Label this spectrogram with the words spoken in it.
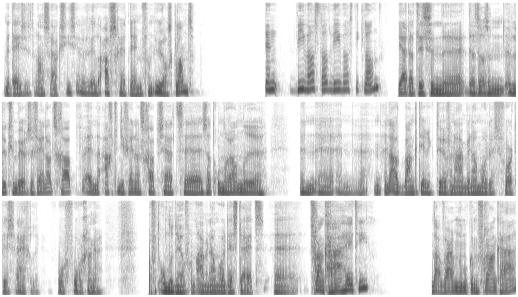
met deze transacties... en we willen afscheid nemen van u als klant. En wie was dat? Wie was die klant? Ja, dat, is een, dat was een Luxemburgse vennootschap. En achter die vennootschap zat, zat onder andere een, een, een, een oud bankdirecteur van ABN AMRO, dus Fortis eigenlijk, voor voorganger. Of het onderdeel van ABN AMRO destijds. Frank H. heet hij. Nou, waarom noem ik hem Frank H.?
